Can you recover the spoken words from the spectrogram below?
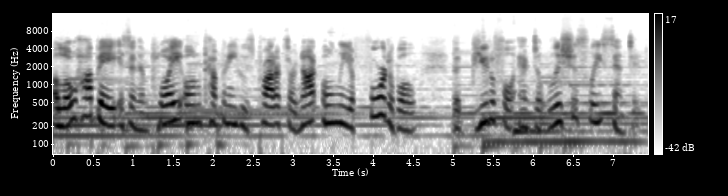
Aloha Bay is an employee owned company whose products are not only affordable, but beautiful and deliciously scented.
